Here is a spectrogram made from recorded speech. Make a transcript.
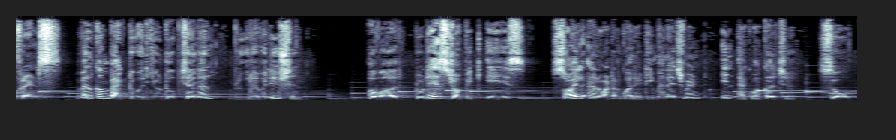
friends, welcome back to our YouTube channel Blue Revolution. Our today's topic is soil and water quality management in aquaculture. So,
